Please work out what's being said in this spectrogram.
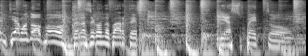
Sentiamo dopo per la seconda parte. Vi aspetto.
